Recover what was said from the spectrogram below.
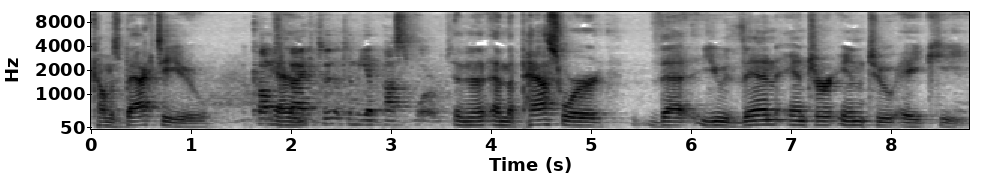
comes back to you, Comes And- back to, to me a password. and the, and the password that you then enter into a key.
